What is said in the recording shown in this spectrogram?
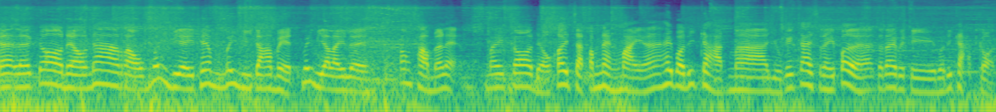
ฮะแล้วก็แนวหน้าเราไม่มีไอเทมไม่มีดาเมจไม่มีอะไรเลย ต้องทำแล้วแหละ ไม่ก็เดี๋ยวค่อยจัดตำแหน่งใหม่นะให้บอดี้การ์ดมาอยู่ใกล้ๆสไนเปอร์ฮะจะได้ไปตีบอดี้การ์ดก่อน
